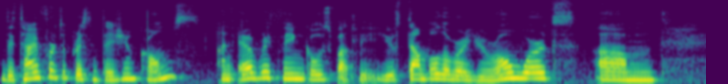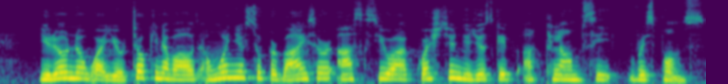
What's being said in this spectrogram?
The time for the presentation comes, and everything goes badly. You stumble over your own words, um, you don't know what you're talking about, and when your supervisor asks you a question, you just give a clumsy response.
